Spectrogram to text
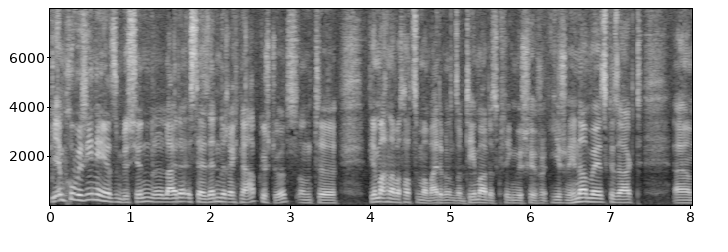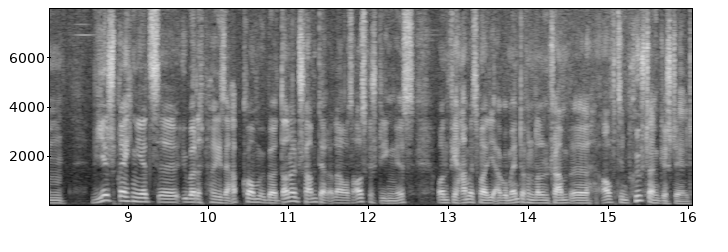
Wir improvisieren hier jetzt ein bisschen. Leider ist der Senderechner abgestürzt und äh, wir machen aber trotzdem mal weiter mit unserem Thema. Das kriegen wir hier schon hin, haben wir jetzt gesagt. Ähm, wir sprechen jetzt äh, über das Pariser Abkommen, über Donald Trump, der daraus ausgestiegen ist. Und wir haben jetzt mal die Argumente von Donald Trump äh, auf den Prüfstand gestellt.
